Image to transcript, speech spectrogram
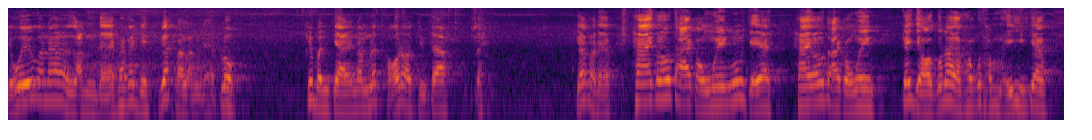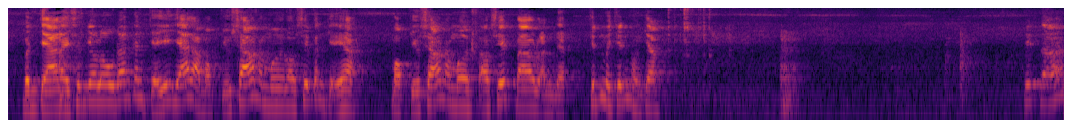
chủ yếu của nó là lành đẹp ha các anh chị. Rất là lành đẹp luôn. Cái bình trà này 5 lít khỏi đo chiều cao. Đây. Rất là đẹp. Hai cái lỗ tai còn nguyên đúng không chị ơi? Hai cái lỗ tai còn nguyên. Cái giò của nó là không có thẩm mỹ gì trơn. Bình trà này xin giao lưu đến các anh chị với giá là một triệu sáu năm mươi bao ship các anh chị ha. Một triệu sáu năm mươi bao ship, bao lành đẹp. 99 phần trăm tiếp đến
